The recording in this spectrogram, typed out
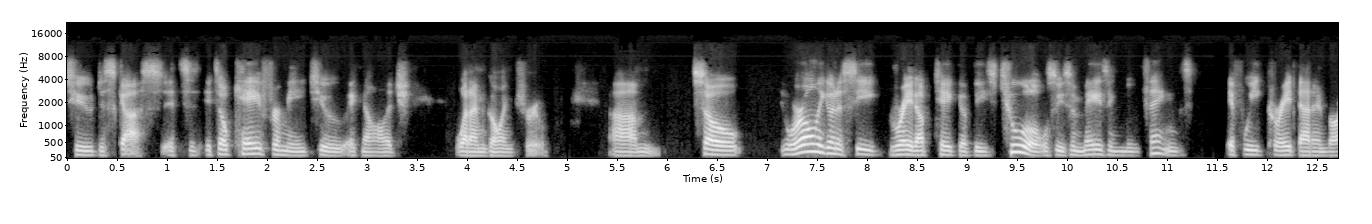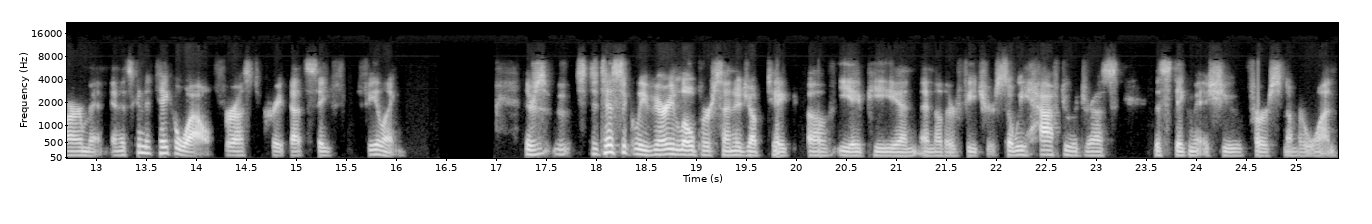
to discuss. It's it's okay for me to acknowledge what I'm going through. Um, so we're only going to see great uptake of these tools, these amazing new things, if we create that environment. And it's going to take a while for us to create that safe feeling. There's statistically very low percentage uptake of EAP and, and other features. So we have to address the stigma issue first, number one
